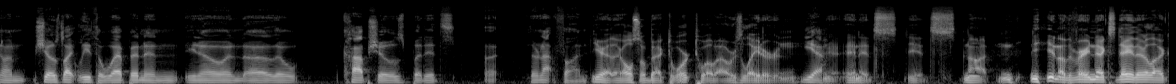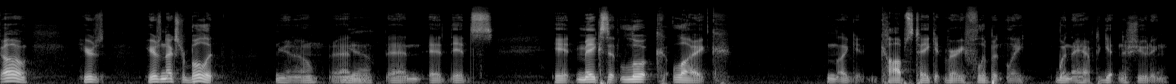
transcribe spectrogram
on shows like Lethal Weapon and you know and uh, the cop shows, but it's they're not fun. Yeah, they're also back to work 12 hours later and Yeah. and it's it's not you know the very next day they're like, "Oh, here's here's an extra bullet." You know, and Yeah. and it it's it makes it look like like it, cops take it very flippantly when they have to get in a shooting.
